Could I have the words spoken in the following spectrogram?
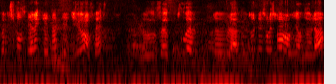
Comme s'ils considéraient que l'État c'est Dieu en fait. Euh, que tout va de là, que toutes les solutions vont venir de là.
